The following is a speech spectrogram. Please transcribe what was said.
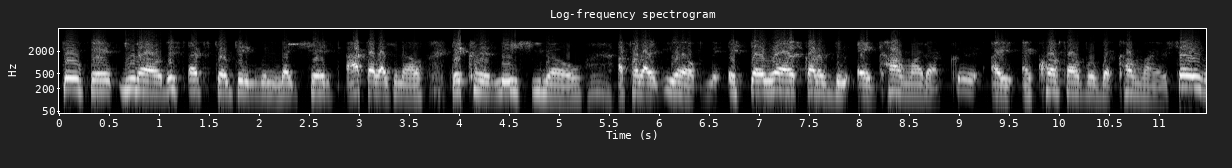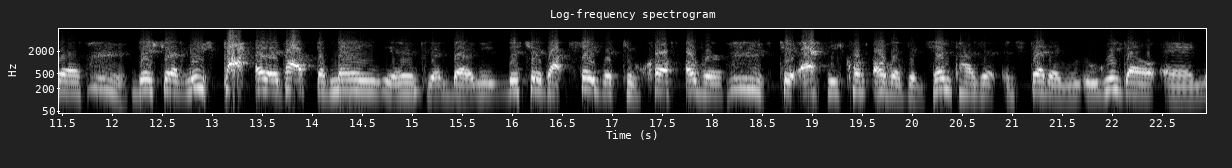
stupid. You know, this episode didn't really make sense. I felt like, you know, they could at least, you know, I feel like, you know, if they was to do a Kamen Rider, a, a crossover with Kamen Rider Saber, they should at least got, uh, got the main, uh, the, they should have got Saber to cross over, to actually cross over with Zenkaiser instead of Rigo and,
